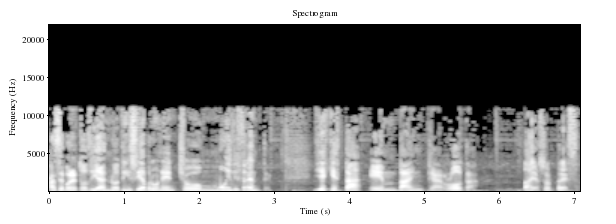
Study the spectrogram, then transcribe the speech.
hace por estos días noticia por un hecho muy diferente. Y es que está en bancarrota. Vaya sorpresa.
